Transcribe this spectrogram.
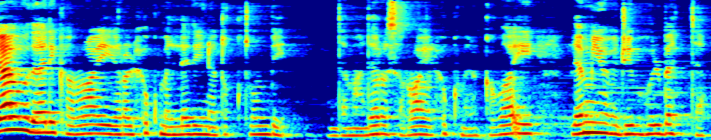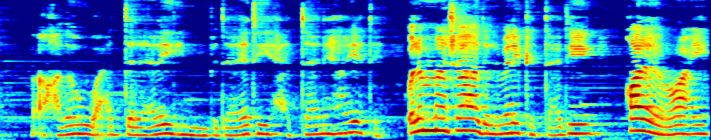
دعوا ذلك الراعي يرى الحكم الذي نطقتم به. عندما درس الراعي الحكم القضائي لم يعجبه البتة فأخذه وعدل عليه من بدايته حتى نهايته. ولما شاهد الملك التعديل قال للراعي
